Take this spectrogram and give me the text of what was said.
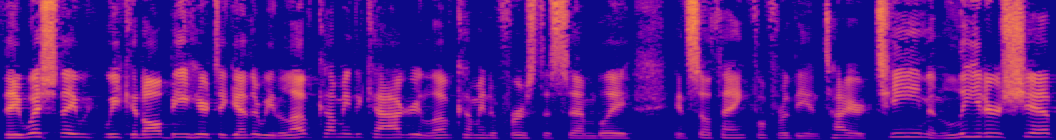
they wish they we could all be here together. We love coming to Calgary, love coming to First Assembly, and so thankful for the entire team and leadership.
